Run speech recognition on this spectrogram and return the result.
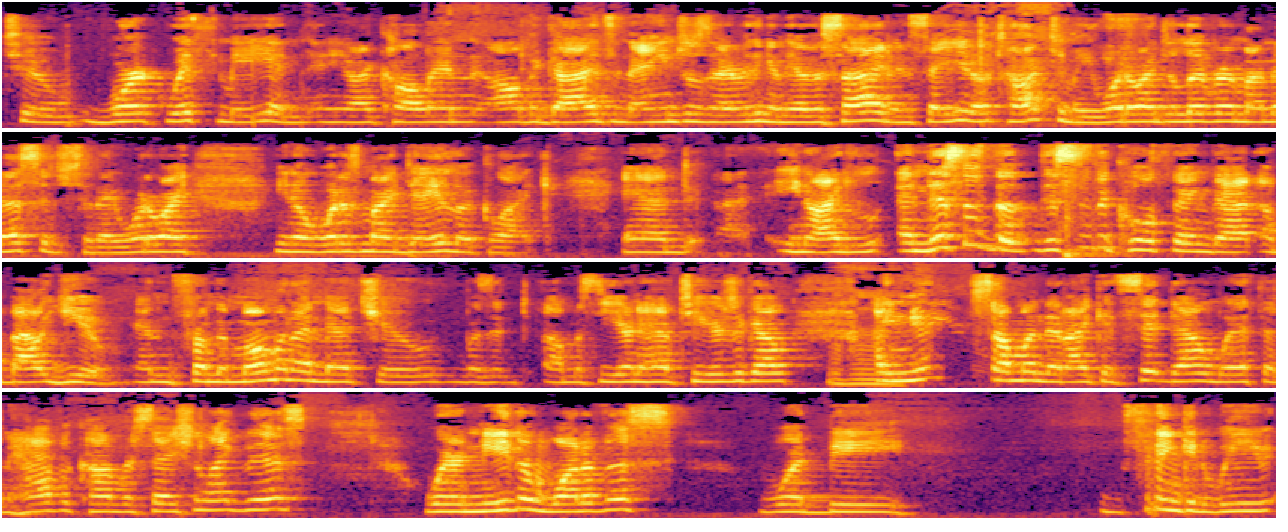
to work with me. And, and, you know, I call in all the guides and the angels and everything on the other side and say, you know, talk to me. What do I deliver in my message today? What do I, you know, what does my day look like? And you know, I and this is the this is the cool thing that about you. And from the moment I met you, was it almost a year and a half, two years ago? Mm-hmm. I knew you're someone that I could sit down with and have a conversation like this, where neither one of us would be thinking we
